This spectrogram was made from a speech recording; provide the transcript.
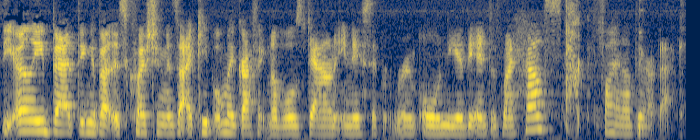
The only bad thing about this question is that I keep all my graphic novels down in a separate room or near the end of my house. Fuck, fine, I'll be right back.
